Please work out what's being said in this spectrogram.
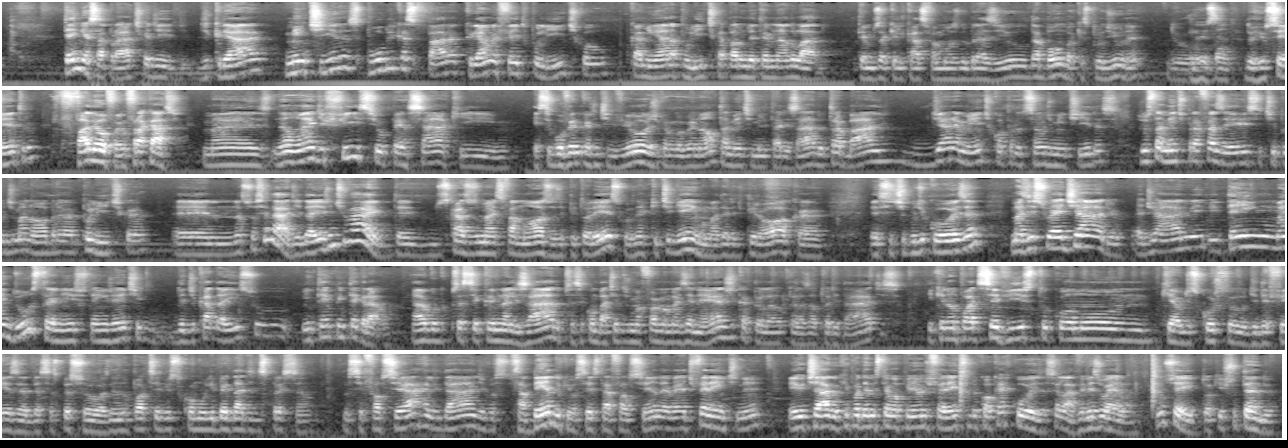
tem essa prática de, de, criar mentiras públicas para criar um efeito político ou caminhar a política para um determinado lado. Temos aquele caso famoso no Brasil da bomba que explodiu, né? Do, do Rio Centro. Do Rio Centro. Falhou, foi um fracasso. Mas não é difícil pensar que esse governo que a gente vive hoje, que é um governo altamente militarizado, trabalhe diariamente com a produção de mentiras, justamente para fazer esse tipo de manobra política é, na sociedade. E daí a gente vai, ter, dos casos mais famosos e pitorescos, né, kit game, madeira de piroca, esse tipo de coisa, mas isso é diário, é diário e, e, tem uma indústria nisso, tem gente dedicada a isso em tempo integral. É algo que precisa ser criminalizado, precisa ser combatido de uma forma mais enérgica pela, pelas autoridades e que não pode ser visto como, que é o discurso de defesa dessas pessoas, né? não pode ser visto como liberdade de expressão você falsear a realidade, você, sabendo que você está falseando, é, é, diferente, né? Eu e o Thiago aqui podemos ter uma opinião diferente sobre qualquer coisa, sei lá, Venezuela. Não sei, estou aqui chutando.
